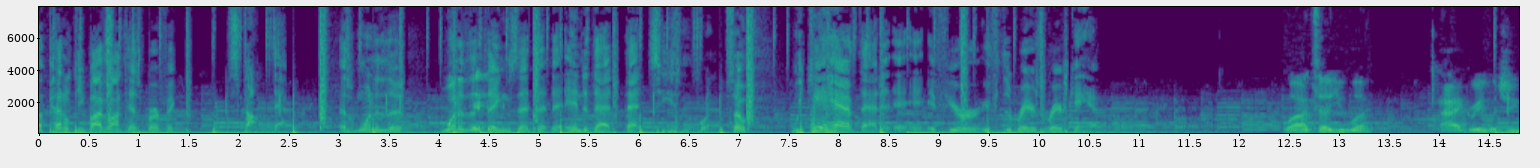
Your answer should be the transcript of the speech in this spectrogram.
a penalty by Vontaze Burfict stopped that as one of the one of the things that, that, that ended that that season for them. So we can't have that if you're if the Raiders the Raiders can't have it. Well, I'll tell you what. I agree with you.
